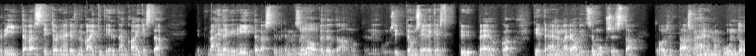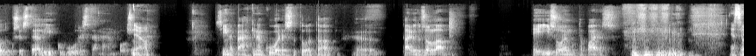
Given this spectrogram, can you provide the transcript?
riittävästi. Todennäköisesti me kaikki tiedetään kaikista vähintäänkin riittävästi, mitä me siellä mm. opetetaan, mutta niin kuin sitten on selkeästi tyyppejä, jotka tietää enemmän ravitsemuksesta, toiset taas vähän enemmän kuntoutuksesta ja liikkuvuudesta ja näin pois. Joo. Siinä pähkinän kuoressa tuota, tarkoitus olla ei isoin, mutta paras. ja se,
